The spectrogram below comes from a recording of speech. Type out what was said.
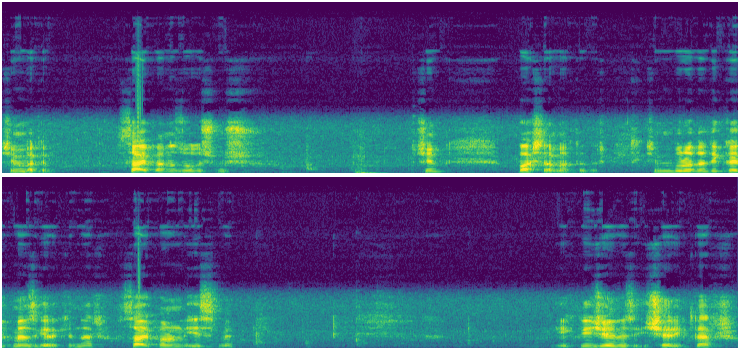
Şimdi bakın sayfanız oluşmuş için başlamaktadır. Şimdi burada dikkat etmeniz gerekenler sayfanın ismi, ekleyeceğiniz içerikler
